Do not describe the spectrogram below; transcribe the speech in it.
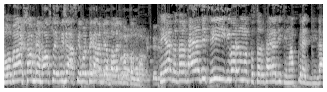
সবার সামনে মাফ চাই কইছি আজকে পর থেকে আমি আর দালালি করতাম না। ঠিক আছে তোর ছাইরা দিছি এবারের মতো তোর ছাইরা দিছি মাফ করে দিছি যা।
